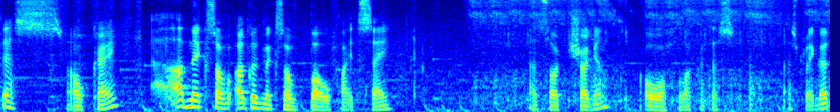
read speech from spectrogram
this, okay. A mix of, a good mix of both, I'd say. Let's start chugging. Oh, look at this. That's pretty good.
